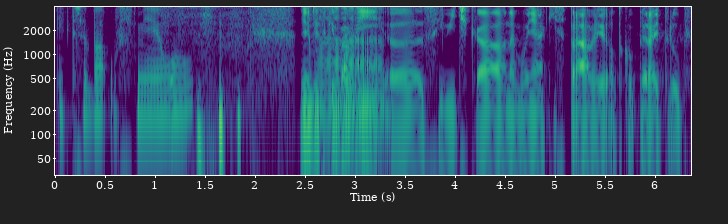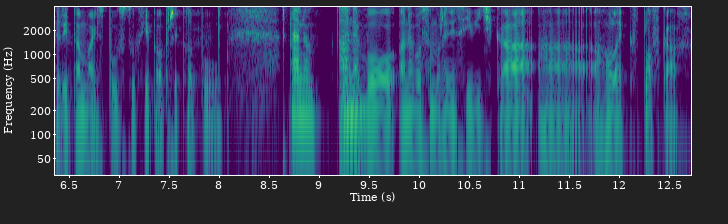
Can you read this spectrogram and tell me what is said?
i třeba usměju. Mě vždycky a... baví uh, CVčka nebo nějaký zprávy od copywriterů, který tam mají spoustu chyb a překlepů. Ano. A ano. nebo, a nebo samozřejmě CVčka a, a holek v plavkách.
